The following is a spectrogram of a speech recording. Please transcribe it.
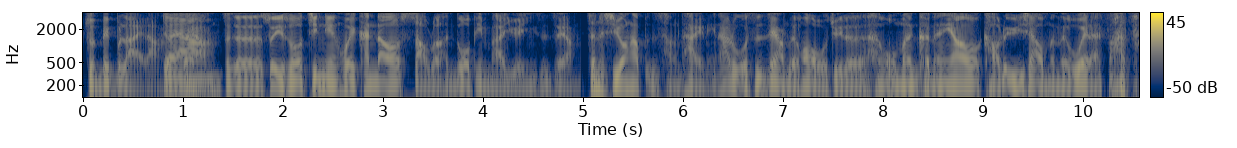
准备不来啦。对啊，这个所以说今年会看到少了很多品牌，原因是这样。真的希望它不是常态呢。它如果是这样的话，我觉得我们可能要考虑一下我们的未来发展，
